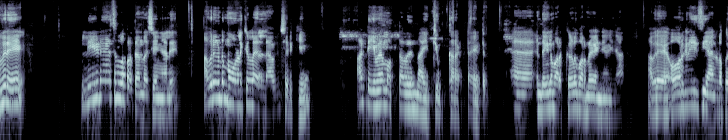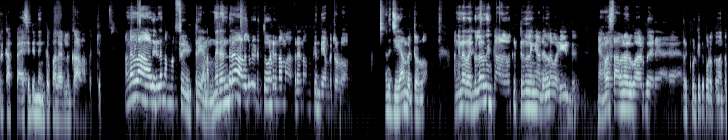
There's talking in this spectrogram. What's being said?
ഇവർ ലീഡേഴ്സിനുള്ള പ്രത്യേകത എന്താ വെച്ച് കഴിഞ്ഞാൽ അവരുടെ മുകളിലേക്കുള്ള എല്ലാവരും ശരിക്കും ആ ടീമിനെ മൊത്തം അവർ നയിക്കും കറക്റ്റായിട്ട് എന്തെങ്കിലും വർക്കുകൾ പറഞ്ഞു കഴിഞ്ഞു കഴിഞ്ഞാൽ അവരെ ഓർഗനൈസ് ചെയ്യാനുള്ള ഒരു കപ്പാസിറ്റി നിങ്ങൾക്ക് പലരിലും കാണാൻ പറ്റും. അങ്ങനെയുള്ള ആളുകളെ നമ്മൾ ഫിൽട്ടർ ചെയ്യണം. നിരന്തരം ആളുകൾ എടുത്തുകൊണ്ടിരുന്നാൽ മാത്രമേ നമുക്ക് എന്ത് ചെയ്യാൻ പറ്റുള്ളൂ? അത് ചെയ്യാൻ പറ്റുള്ളൂ. അങ്ങനെ റെഗുലർ നിങ്ങൾക്ക് ആളുകൾ കിട്ടുന്നില്ലെങ്കിൽ അതിനുള്ള വഴിയുണ്ട്. ഞങ്ങളെ സ്ഥാപനം ഒരുപാട് പേരെ റിക്രൂട്ട് ചെയ്ത് കൊടുക്കുന്നുണ്ട്.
